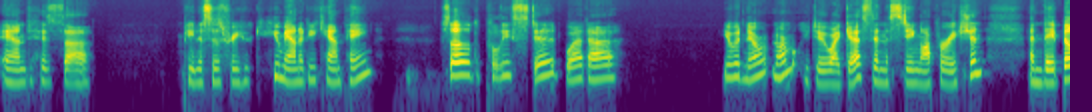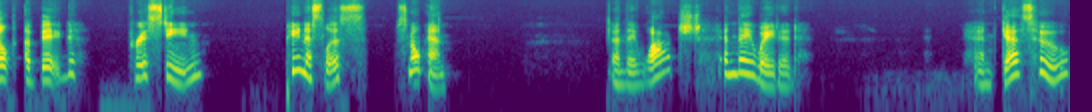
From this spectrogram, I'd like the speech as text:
and his uh, Penises for Humanity campaign. So the police did what uh, you would nor- normally do, I guess, in a sting operation, and they built a big, pristine, penisless snowman. And they watched and they waited. And guess who,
